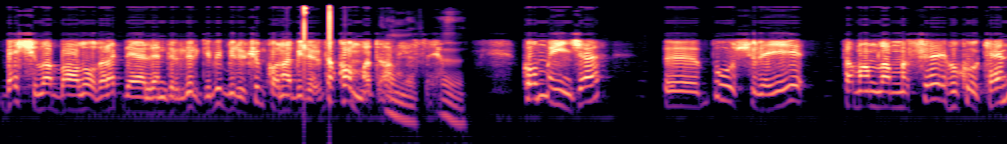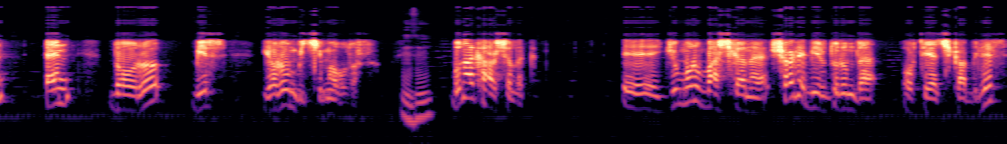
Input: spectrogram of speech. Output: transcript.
5 yıla bağlı olarak değerlendirilir gibi bir hüküm konabilir de konmadı anayasaya. Evet. Konmayınca e, bu süreyi tamamlanması hukuken en doğru bir yorum biçimi olur. Hı hı. Buna karşılık e, Cumhurbaşkanı şöyle bir durumda ortaya çıkabilir.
